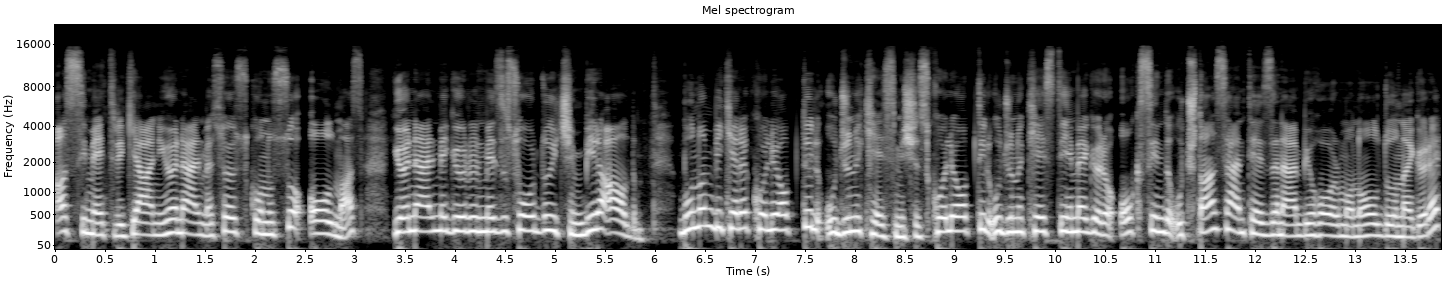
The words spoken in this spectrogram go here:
Asimetrik yani yönelme söz konusu olmaz. Yönelme görülmezi sorduğu için biri aldım. Bunun bir kere koleoptil ucunu kesmişiz. Koleoptil ucunu kestiğime göre oksinde uçtan sentezlenen bir hormon olduğuna göre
